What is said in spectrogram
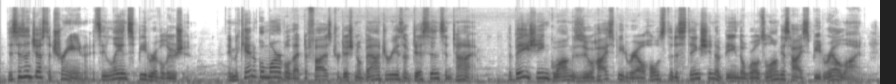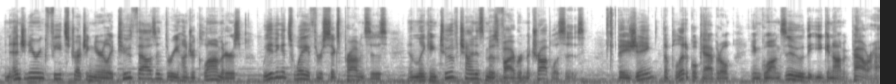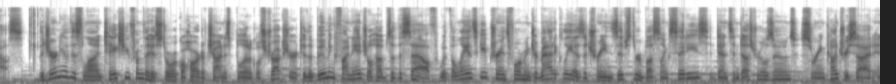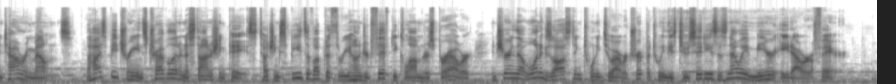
This isn't just a train, it's a land speed revolution a mechanical marvel that defies traditional boundaries of distance and time. The Beijing-Guangzhou high-speed rail holds the distinction of being the world's longest high-speed rail line, an engineering feat stretching nearly 2,300 kilometers, weaving its way through six provinces and linking two of China's most vibrant metropolises, Beijing, the political capital, and Guangzhou, the economic powerhouse. The journey of this line takes you from the historical heart of China's political structure to the booming financial hubs of the south, with the landscape transforming dramatically as the train zips through bustling cities, dense industrial zones, serene countryside, and towering mountains. The high-speed trains travel at an astonishing pace, touching speeds of up to 350 kilometers per hour, ensuring that one exhausting 22-hour trip between these two cities is now a mere 8-hour affair.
